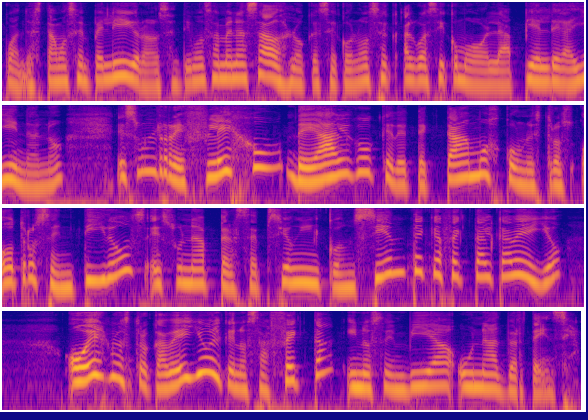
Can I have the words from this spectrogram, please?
cuando estamos en peligro, nos sentimos amenazados, lo que se conoce algo así como la piel de gallina, ¿no? Es un reflejo de algo que detectamos con nuestros otros sentidos, es una percepción inconsciente que afecta al cabello, o es nuestro cabello el que nos afecta y nos envía una advertencia.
